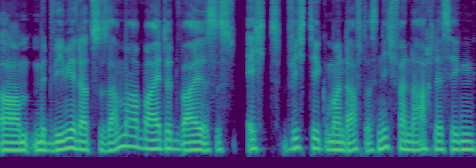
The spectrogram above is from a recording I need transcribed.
ähm, mit wem ihr da zusammenarbeitet, weil es ist echt wichtig und man darf das nicht vernachlässigen,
